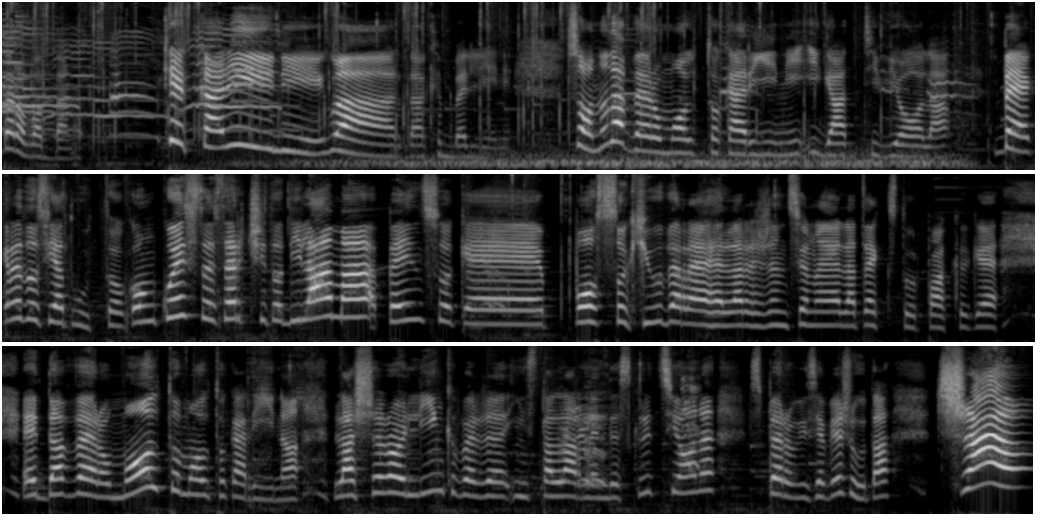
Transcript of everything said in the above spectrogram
però va bene. Che carini! Guarda, che bellini. Sono davvero molto carini i gatti viola. Beh, credo sia tutto. Con questo esercito di lama penso che posso chiudere la recensione della texture pack che è davvero molto molto carina. Lascerò il link per installarla in descrizione. Spero vi sia piaciuta. Ciao!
